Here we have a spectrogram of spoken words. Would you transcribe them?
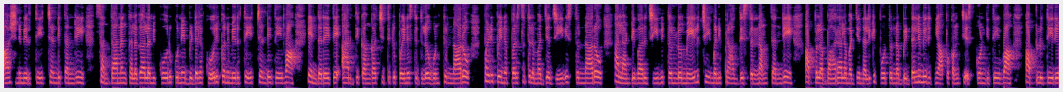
ఆశని మీరు తీర్చండి తండ్రి. సంతానం కలగాలని కోరుకునే బిడ్డల కోరికను మీరు తీర్చండి దేవా. ఎందరైతే ఆర్థికంగా చితికిపోయిన స్థితిలో ఉంటున్నారో పడిపోయిన పరిస్థితుల మధ్య జీవిస్తున్నారో అలాంటి వారి జీవితంలో మేలు చేయమని ప్రార్థిస్తున్నాం తండ్రి. అప్పుల భారాల మధ్య నలిగిపోతున్న బిడ్డల్ని మీరు జ్ఞాపకం చేసుకోండి దేవా. అప్పులు తీరే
